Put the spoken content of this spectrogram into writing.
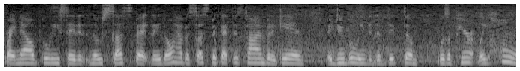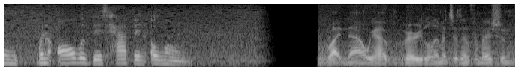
right now, police say that no suspect, they don't have a suspect at this time, but again, they do believe that the victim was apparently home when all of this happened alone. Right now, we have very limited information.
